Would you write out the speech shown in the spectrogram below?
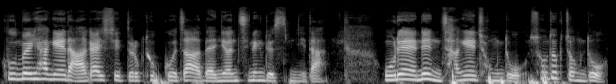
꿈을 향해 나아갈 수 있도록 돕고자 매년 진행됐습니다. 올해에는 장애 정도, 소득 정도,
